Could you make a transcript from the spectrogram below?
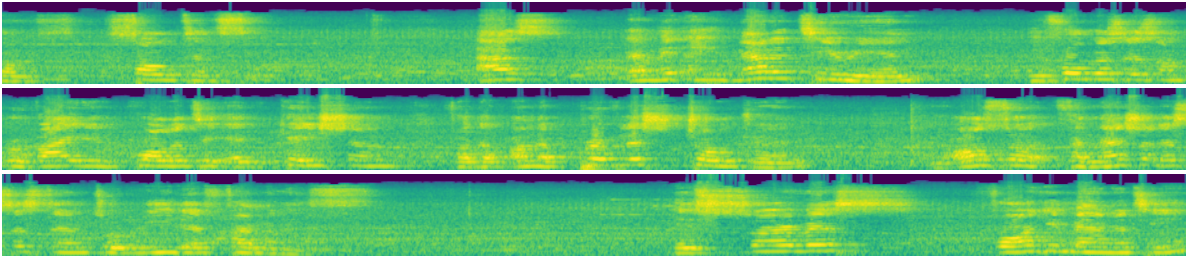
consultancy. As a humanitarian, he focuses on providing quality education for the underprivileged children and also financial assistance to needed families. His service for humanity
